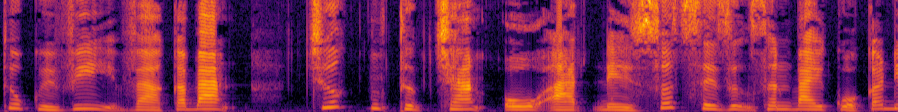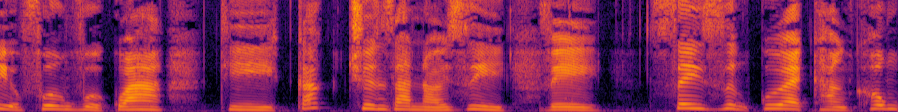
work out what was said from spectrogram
Thưa quý vị và các bạn, trước thực trạng ồ ạt đề xuất xây dựng sân bay của các địa phương vừa qua thì các chuyên gia nói gì về xây dựng quy hoạch hàng không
